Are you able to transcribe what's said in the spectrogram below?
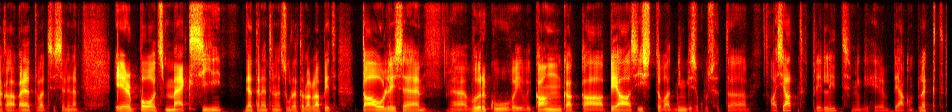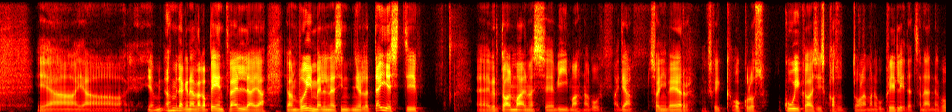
aga väidetavalt siis selline AirPods Maxi teate, need on need suured kõrvaklapid. taolise äh, võrgu või, või kangaga peas istuvad mingisugused äh, asjad, prillid, mingi peakomplekt. ja, ja, ja noh, midagi näeb väga peent välja ja, ja on võimeline sind nii-öelda täiesti äh, virtuaalmaailmasse viima nagu, ma ei tea, Sony VR, ükskõik, Oculus. kui ka siis kasut-, olema nagu prillid, et sa näed nagu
